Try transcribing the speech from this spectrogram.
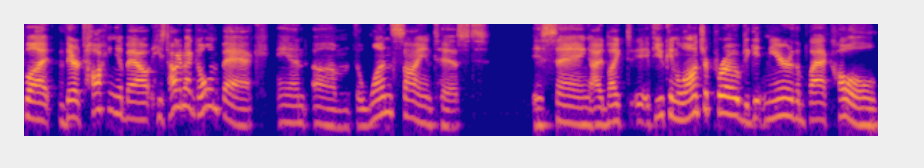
but they're talking about he's talking about going back, and um the one scientist is saying, I'd like to if you can launch a probe to get near the black hole,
